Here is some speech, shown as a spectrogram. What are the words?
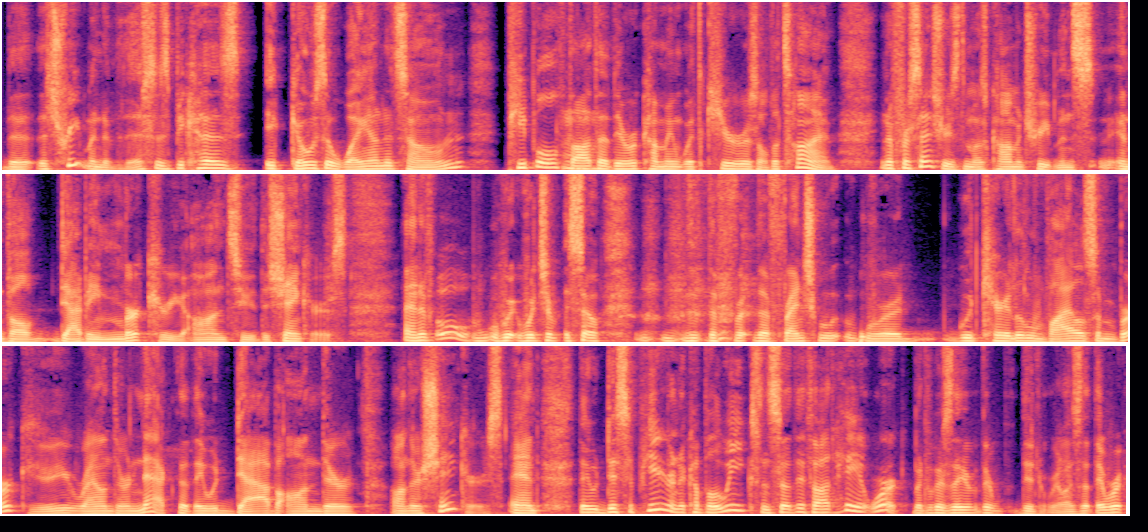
the, the treatment of this is because it goes away on its own. People thought mm-hmm. that they were coming with cures all the time. You know, for centuries, the most common treatments involved dabbing mercury onto the chancres. And if, which, so the, the, the French would, would carry little vials of mercury around their neck that they would dab on their, on their chancres and they would disappear in a couple of weeks. And so they thought, Hey, it worked. But because they, they didn't realize that they were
